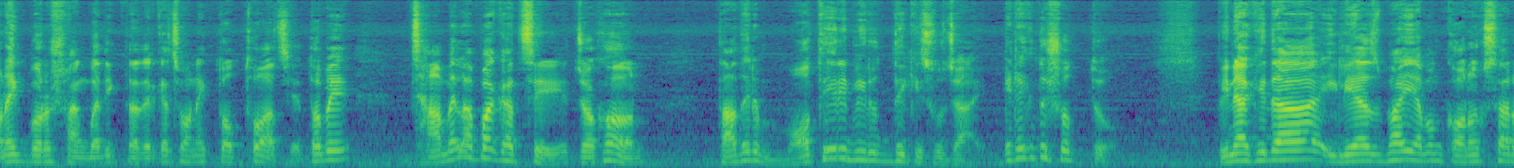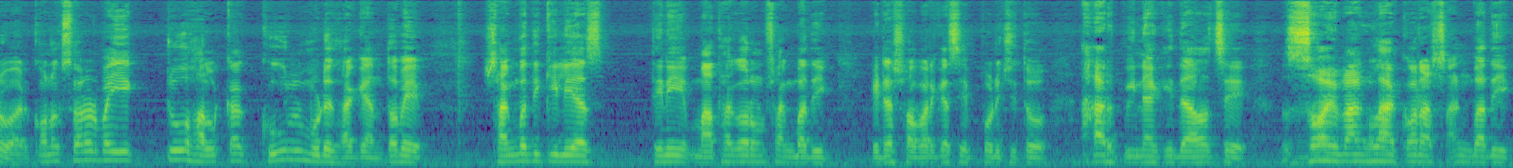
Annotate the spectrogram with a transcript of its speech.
অনেক বড় সাংবাদিক তাদের কাছে অনেক তথ্য আছে। তবে ঝামেলা পাকাচ্ছে যখন তাদের মতের বিরুদ্ধে কিছু যায়। এটা কিন্তু সত্য। পিনাকিদা, ইলিয়াস ভাই এবং কনক সারোয়ার। কনক সারোয়ার ভাই একটু হালকা কুল মুডে থাকেন, তবে সাংবাদিক ইলিয়াস, তিনি মাথা গরম সাংবাদিক, এটা সবার কাছে পরিচিত। আর পিনাকিদা হচ্ছে জয় বাংলা করা সাংবাদিক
